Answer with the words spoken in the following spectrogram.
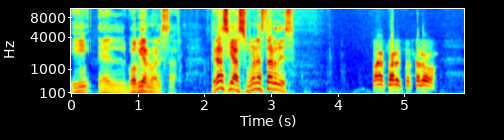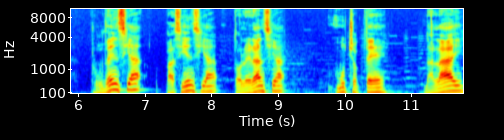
y el Gobierno del Estado. Gracias, buenas tardes. Buenas tardes, hasta luego. Prudencia, paciencia, tolerancia, mucho té, Dalai,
